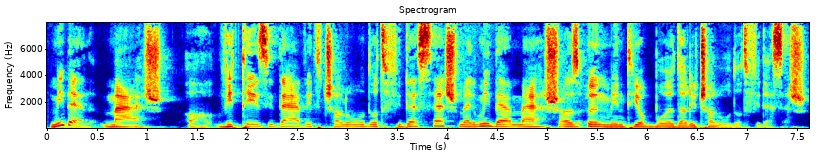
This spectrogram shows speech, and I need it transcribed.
Miben más a Vitézi Dávid csalódott Fideszes, meg miben más az ön, mint jobboldali csalódott Fideszes?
